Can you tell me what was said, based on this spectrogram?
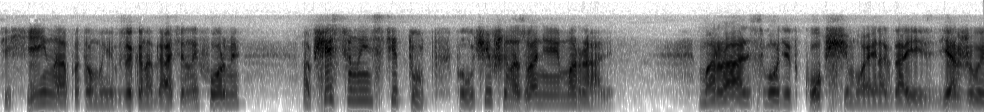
стихийно, а потом и в законодательной форме общественный институт, получивший название морали. Мораль сводит к общему, а иногда и сдерживает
